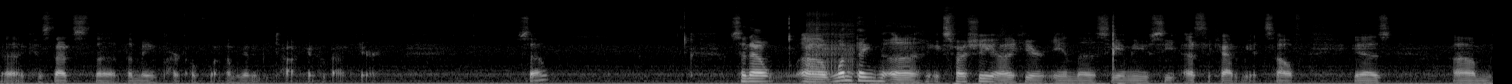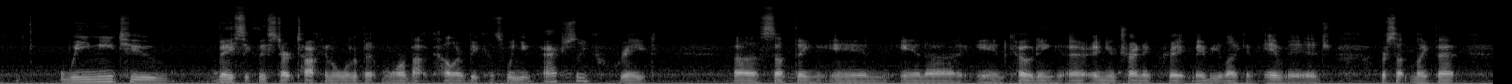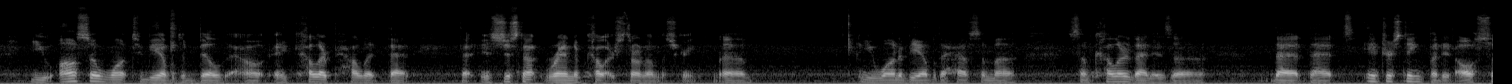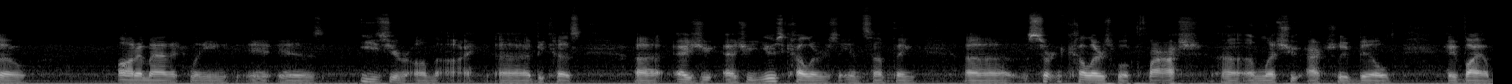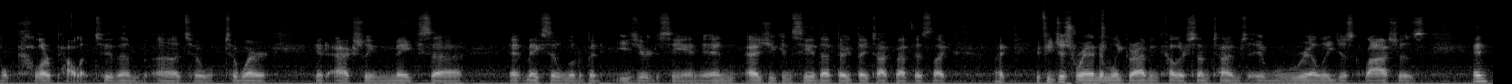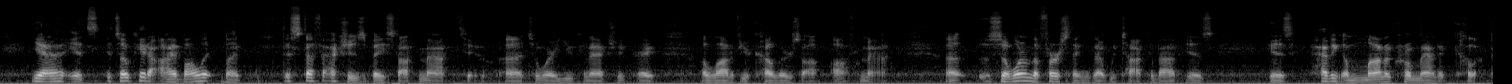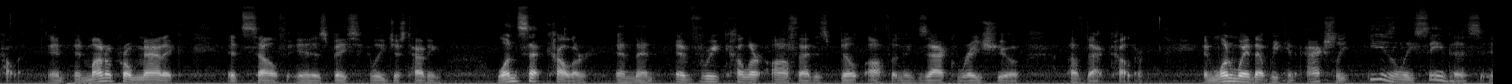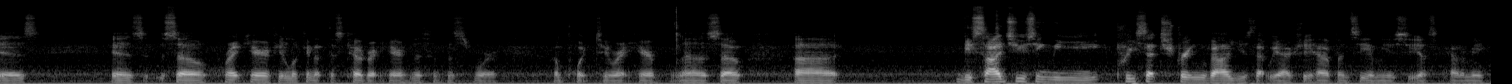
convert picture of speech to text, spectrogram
because that's the the main part of what I'm going to be talking about here. So. So now, uh, one thing, uh, especially uh, here in the CMU CS Academy itself, is um, we need to basically start talking a little bit more about color because when you actually create uh, something in in uh, in coding uh, and you're trying to create maybe like an image or something like that, you also want to be able to build out a color palette that that is just not random colors thrown on the screen. Um, you want to be able to have some uh, some color that is uh, that that's interesting, but it also automatically is easier on the eye uh, because uh, as you as you use colors in something, uh, certain colors will clash uh, unless you actually build a viable color palette to them to to where it actually makes uh, it makes it a little bit easier to see. And, and as you can see that they talk about this like like if you just randomly grabbing colors, sometimes it really just clashes. And yeah, it's it's okay to eyeball it, but this stuff actually is based off math too, uh, to where you can actually create a lot of your colors off, off math. Uh, so one of the first things that we talk about is is having a monochromatic color palette. And, and monochromatic itself is basically just having one set color and then every color off that is built off an exact ratio of that color. And one way that we can actually easily see this is is so right here if you're looking at this code right here this is this is where I'm pointing to right here uh, so uh, besides using the preset string values that we actually have in CMU CS Academy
